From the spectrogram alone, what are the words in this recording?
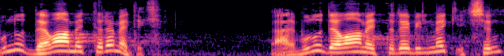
bunu devam ettiremedik. Yani bunu devam ettirebilmek için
